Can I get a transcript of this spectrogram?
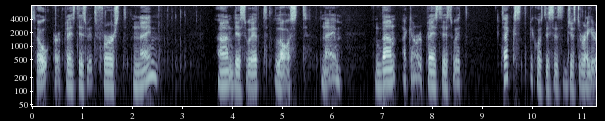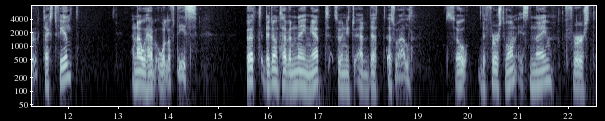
So replace this with first name and this with last name. Then I can replace this with text because this is just a regular text field. And now we have all of these. But they don't have a name yet, so we need to add that as well. So the first one is name first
